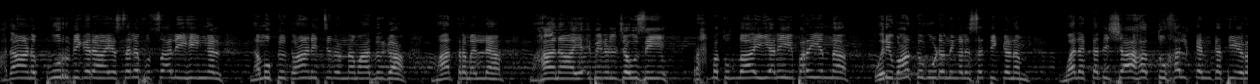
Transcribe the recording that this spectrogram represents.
അതാണ് പൂർവികരായ സലഫു സാലിഹ്യങ്ങൾ നമുക്ക് കാണിച്ചു തന്ന മാതൃക. മാത്രമല്ല മഹാനായ ഇബിനുൽ ജൗസി റഹ്മത്തുള്ളാഹി അലൈഹി പറയുന്ന ഒരു വാക്ക് വാക്കുകൂടെ നിങ്ങൾ ശ്രദ്ധിക്കണം. വലക്കത് ഷാഹത്തു ഹൽക്കൻ കഥീറ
